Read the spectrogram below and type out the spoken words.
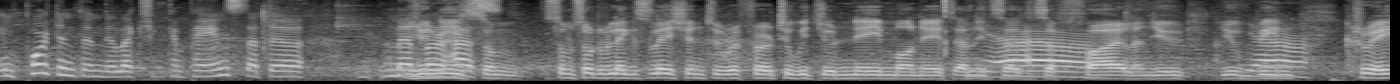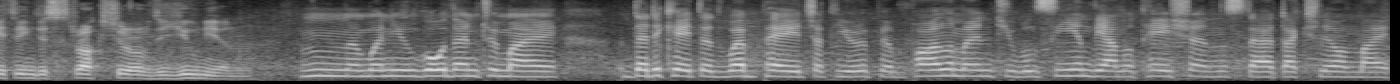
important in the election campaigns that the member you need has. some, some sort of legislation to refer to with your name on it, and it's, a, it's a file, and you, you've Yeah. been creating the structure of the union. And when you go then to my dedicated web page at the European Parliament, you will see in the annotations that actually on my,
